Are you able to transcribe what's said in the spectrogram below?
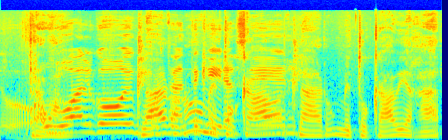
hubo, trabajo. algo claro, importante no, que me ir a tocaba, hacer. Claro, me tocaba viajar.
